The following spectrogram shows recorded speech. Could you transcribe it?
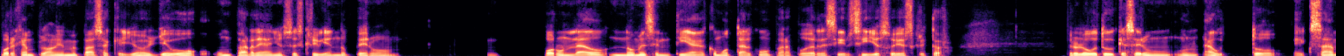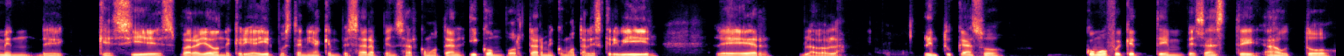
Por ejemplo, a mí me pasa que yo llevo un par de años escribiendo, pero por un lado no me sentía como tal como para poder decir, sí, yo soy escritor. Pero luego tuve que hacer un, un autoexamen de que si es para allá donde quería ir, pues tenía que empezar a pensar como tal y comportarme como tal, escribir, leer, bla, bla, bla. En tu caso, ¿cómo fue que te empezaste a auto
